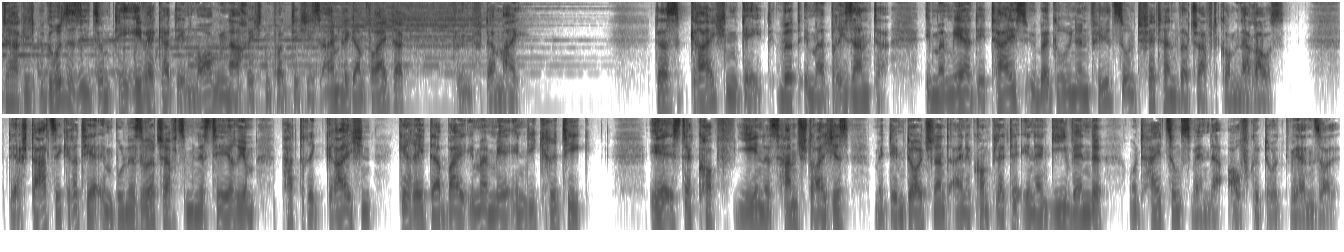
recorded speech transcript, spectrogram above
Tag, ich begrüße Sie zum TE-Wecker, den Morgennachrichten von Tichys Einblick am Freitag, 5. Mai. Das Greichengate wird immer brisanter. Immer mehr Details über grünen Filz und Vetternwirtschaft kommen heraus. Der Staatssekretär im Bundeswirtschaftsministerium, Patrick Greichen, gerät dabei immer mehr in die Kritik. Er ist der Kopf jenes Handstreiches, mit dem Deutschland eine komplette Energiewende und Heizungswende aufgedrückt werden soll.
